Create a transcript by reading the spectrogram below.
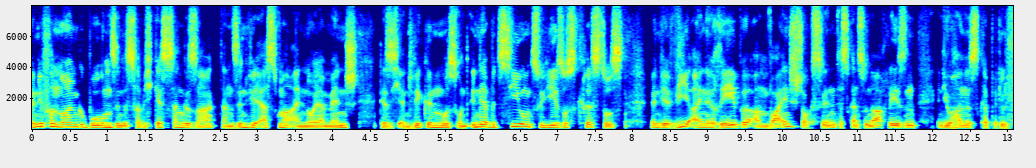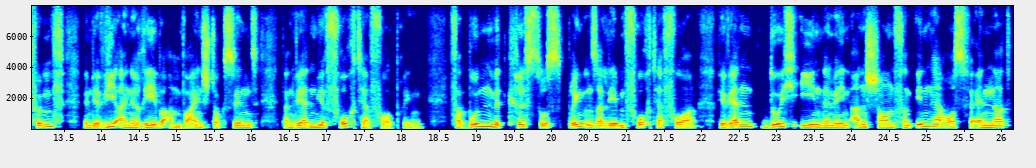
Wenn wir von Neuem geboren sind, das habe ich gestern gesagt, dann sind wir erst mal ein neuer Mensch, der sich entwickeln muss. Und in der Beziehung zu Jesus Christus, wenn wir wie eine Rebe am Weinstock sind, das kannst du nachlesen in Johannes Kapitel 5, wenn wir wie eine Rebe am Weinstock sind, dann werden wir Frucht hervorbringen. Verbunden mit Christus bringt unser Leben Frucht hervor. Wir werden durch ihn, wenn wir ihn anschauen, von innen heraus verändert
